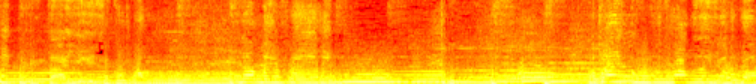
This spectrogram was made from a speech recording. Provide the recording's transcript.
นี่ตื่นตายใหญ่สักคนบ้างน้องไม่เฟรนบ้านกูเป็นห้องเลยเหรอเรา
